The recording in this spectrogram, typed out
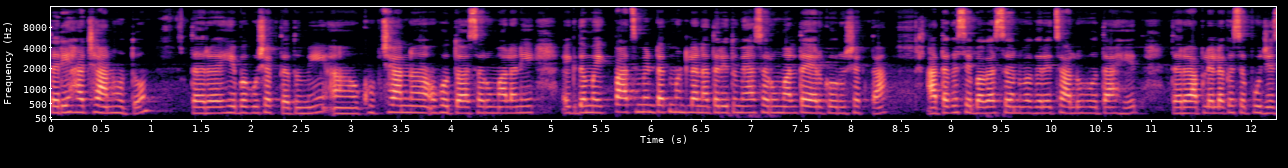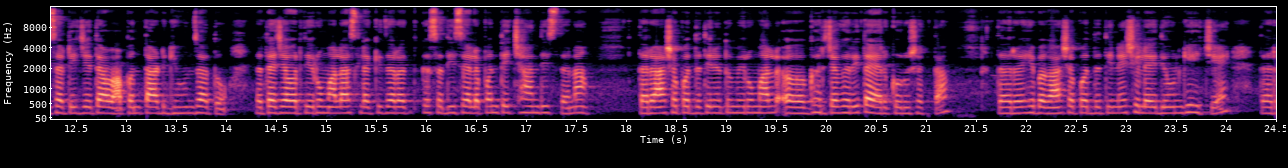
तरी हा छान होतो. तर हे बघू शकता तुम्ही. खूप छान होतं असा रुमाल आणि एकदम एक पाच मिनटात म्हटलं ना तरी तुम्ही असा रुमाल तयार करू शकता. आता कसे बघा सण वगैरे चालू होत आहेत. तर आपल्याला कसं पूजेसाठी जे त्या आपण ताट घेऊन जातो तर त्याच्यावरती रुमाल असला की जरा कसं दिसायला पण ते छान दिसतं ना. तर अशा पद्धतीने तुम्ही रुमाल घरच्या घरी तयार करू शकता. तर हे बघा अशा पद्धतीने शिलाई देऊन घ्यायची आहे. तर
